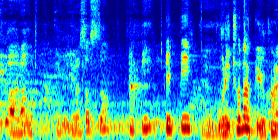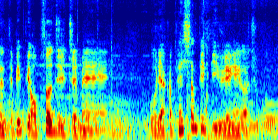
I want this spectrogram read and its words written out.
이거 알아? 이거, 이거 썼어? 삐삐? 삐삐? 응. 우리 초등학교 6학년 때 삐삐 없어질 쯤에 어. 우리 약간 패션 삐삐 유행해가지고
